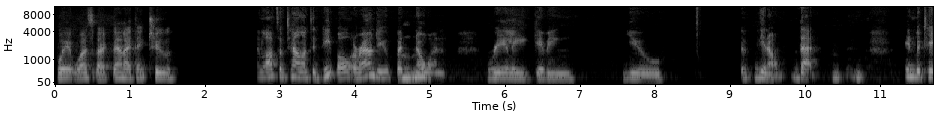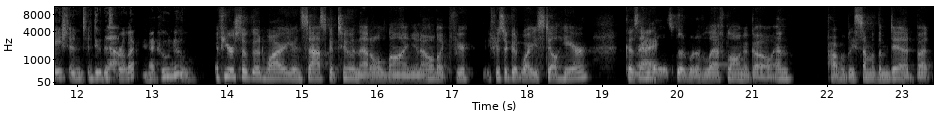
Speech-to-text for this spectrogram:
way it was back then, I think, too. And lots of talented people around you, but mm-hmm. no one really giving you, you know, that invitation to do this yeah. for a living. Like, who knew? If you're so good, why are you in Saskatoon? That old line, you know, like if you're if you're so good, why are you still here? Because right. anybody that's good would have left long ago, and probably some of them did. But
